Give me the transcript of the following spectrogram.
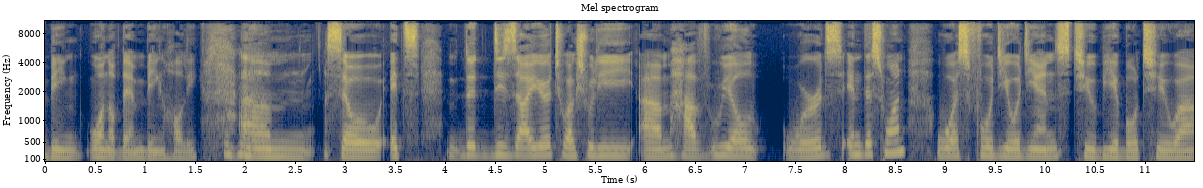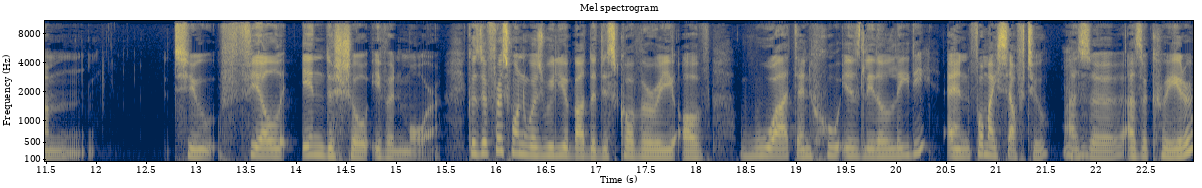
Being one of them, being Holly. Um, so it's the desire to actually um, have real words in this one was for the audience to be able to um, to feel in the show even more. Because the first one was really about the discovery of what and who is Little Lady, and for myself too, as a as a creator,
